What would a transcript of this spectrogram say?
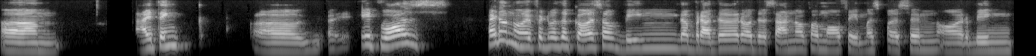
Um, i think uh, it was i don't know if it was a curse of being the brother or the son of a more famous person or being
